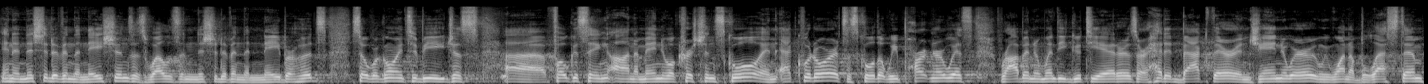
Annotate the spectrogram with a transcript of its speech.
an initiative in the nations as well as an initiative in the neighborhoods. So we're going to be just uh, focusing on Emmanuel Christian School in Ecuador. It's a school that we partner with. Robin and Wendy Gutierrez are headed back there in January, and we want to bless them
